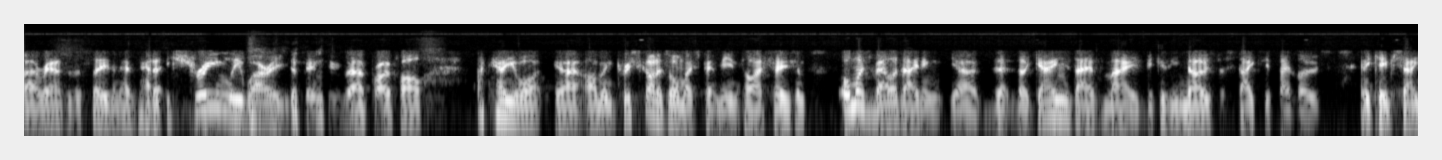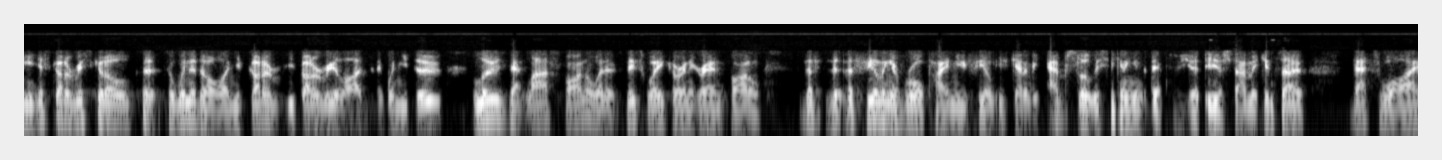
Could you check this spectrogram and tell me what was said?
uh, rounds of the season has had an extremely worrying defensive uh, profile. I tell you what, you know, I mean, Chris Scott has almost spent the entire season almost validating, you know, the, the gains they have made because he knows the stakes if they lose and he keeps saying you just got to risk it all to, to win it all, and you've got to you've got to realise that when you do lose that last final, whether it's this week or in a grand final, the, the, the feeling of raw pain you feel is going to be absolutely sickening in the depths of your, your stomach, and so that's why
